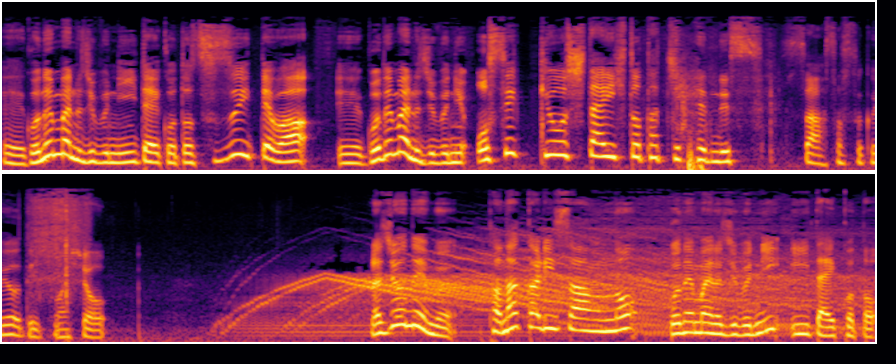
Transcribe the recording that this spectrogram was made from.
えー5年前の自分に言いたいこと、続いては、えー5年前の自分にお説教したい人たち編です。さあ、早速読んでいきましょう。ラジオネーム、田中里さんの5年前の自分に言いたいこと。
